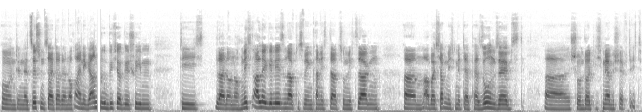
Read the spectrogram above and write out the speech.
Und in der Zwischenzeit hat er noch einige andere Bücher geschrieben, die ich leider noch nicht alle gelesen habe, deswegen kann ich dazu nichts sagen. Ähm, aber ich habe mich mit der Person selbst äh, schon deutlich mehr beschäftigt.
